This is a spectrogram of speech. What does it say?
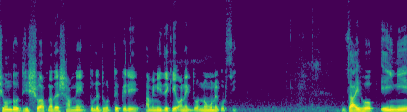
সুন্দর দৃশ্য আপনাদের সামনে তুলে ধরতে পেরে আমি নিজেকে অনেক ধন্য মনে করছি। যাই হোক, এই নিয়ে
